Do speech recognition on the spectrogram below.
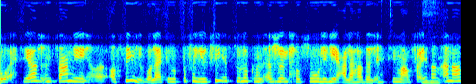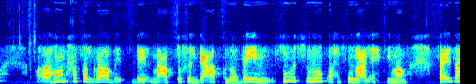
هو احتياج إنساني أصيل ولكن الطفل يسيء السلوك من أجل حصوله على هذا الاهتمام. فإذا أنا هون حصل رابط مع الطفل بعقله بين سوء السلوك وحصوله على الاهتمام. فإذا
